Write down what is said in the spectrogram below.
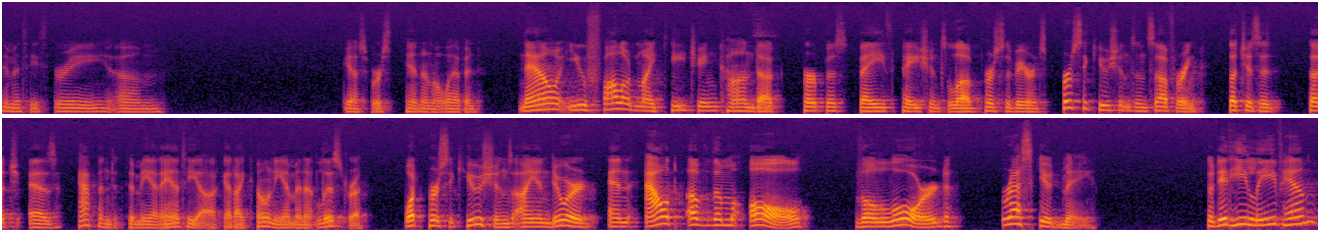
Timothy 3, um, yes, verse 10 and 11. Now you followed my teaching, conduct, purpose, faith, patience, love, perseverance, persecutions, and suffering, such as, such as happened to me at Antioch, at Iconium, and at Lystra. What persecutions I endured, and out of them all the Lord rescued me. So did he leave him?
